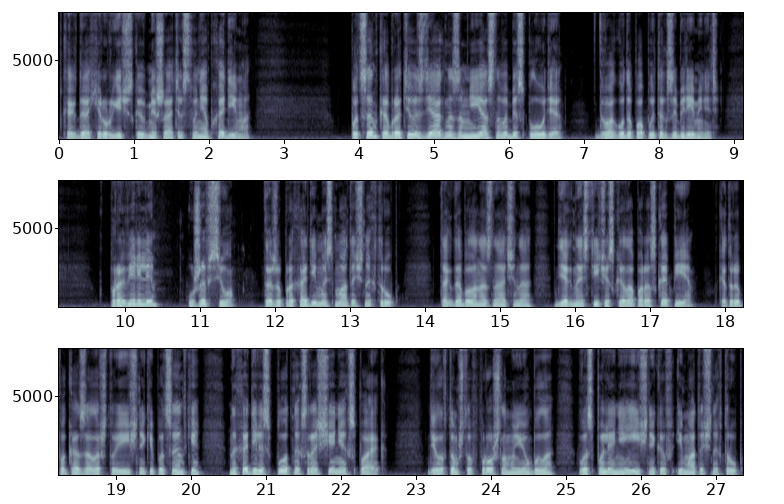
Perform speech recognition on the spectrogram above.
когда хирургическое вмешательство необходимо. Пациентка обратилась с диагнозом неясного бесплодия, два года попыток забеременеть. Проверили уже все, даже проходимость маточных труб. Тогда была назначена диагностическая лапароскопия, которая показала, что яичники пациентки находились в плотных сращениях спаек. Дело в том, что в прошлом у нее было воспаление яичников и маточных труб.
